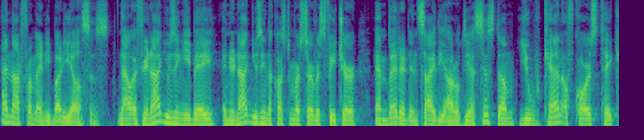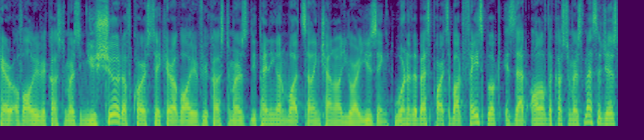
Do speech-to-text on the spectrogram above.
and not from anybody else's. Now, if you're not using eBay and you're not using the customer service feature, embed embedded inside the AutoDS system, you can of course take care of all of your customers and you should of course take care of all of your customers depending on what selling channel you are using. One of the best parts about Facebook is that all of the customers messages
